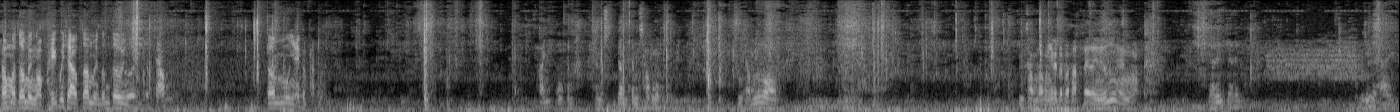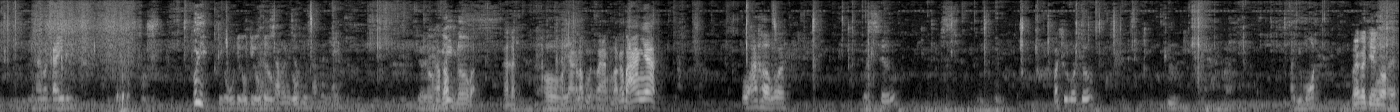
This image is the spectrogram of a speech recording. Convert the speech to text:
không mà tôm mày ngọt thiệt với sao tôm mày tôm tươi tôm mua nhảy phạch thấy đâm đâm xong rồi chứ không nó ngon chứ không là nhảy phạch tới nướng ăn ngọt để đi để chứ đây hai ba cây đi ui rồi xong rồi nhảy rồi Rồi, góc đưa bạn ồ dạ lóc bạn mà các bạn nha quá thơm ơi quá sướng quá sướng quá sướng à dù mốt mấy cái chuyện ngon thiệt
